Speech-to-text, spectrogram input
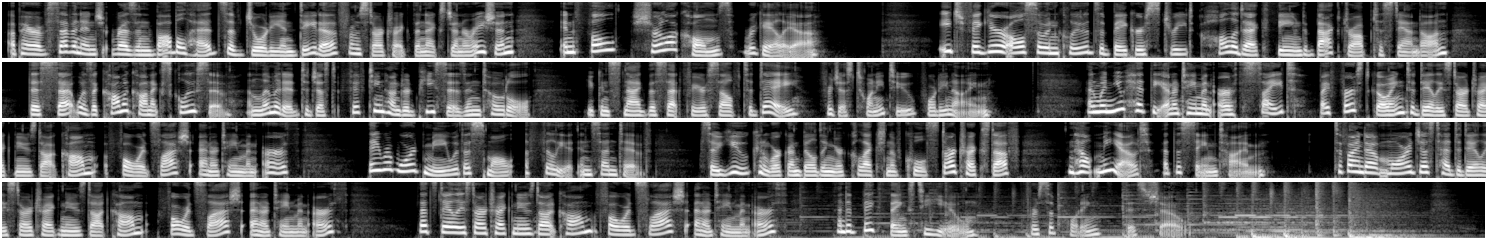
a pair of 7 inch resin bobbleheads of Geordi and Data from Star Trek The Next Generation in full Sherlock Holmes regalia. Each figure also includes a Baker Street holodeck themed backdrop to stand on. This set was a Comic Con exclusive and limited to just 1,500 pieces in total. You can snag the set for yourself today for just $22.49. And when you hit the Entertainment Earth site by first going to dailystartreknews.com forward slash entertainment earth, they reward me with a small affiliate incentive. so you can work on building your collection of cool Star Trek stuff and help me out at the same time. To find out more, just head to dailystartreknews.com forward slash entertainment earth. That's dailystartreknews.com forward slash entertainment earth. And a big thanks to you for supporting this show.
